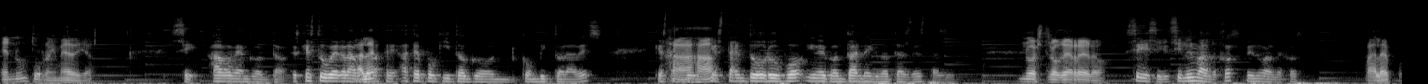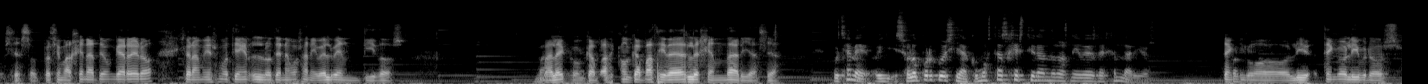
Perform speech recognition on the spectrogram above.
en un turno y medio. Sí, algo me han contado. Es que estuve grabando hace, hace poquito con, con Víctor Hades, que está, en tu, que está en tu grupo, y me contó anécdotas de estas. Sí. Nuestro guerrero. Sí, sí, sin ir más lejos, sin ir más lejos. Vale, pues eso. Pues imagínate un guerrero que ahora mismo lo tenemos a nivel 22. ¿Vale? Con, con capacidades legendarias ya. Escúchame, oye, solo por curiosidad, ¿cómo estás gestionando los niveles legendarios? Tengo, tengo libros,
